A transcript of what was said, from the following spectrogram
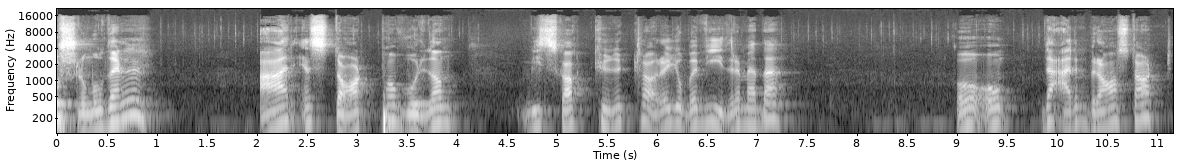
Oslo-modellen er en start på hvordan vi skal kunne klare å jobbe videre med det. Og, og det er en bra start.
